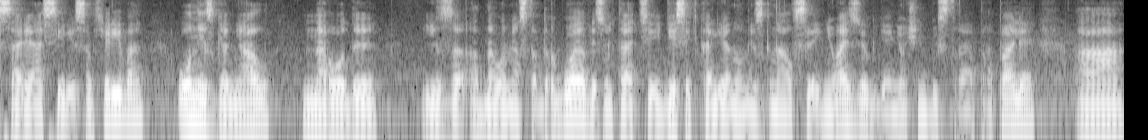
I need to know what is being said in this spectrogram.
царя Сирии Санхирива, он изгонял народы из одного места в другое. В результате 10 колен он изгнал в Среднюю Азию, где они очень быстро пропали. А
